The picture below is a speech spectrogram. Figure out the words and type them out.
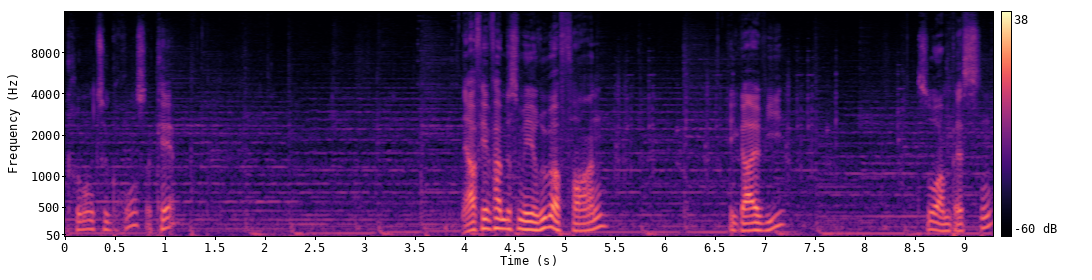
Krümmung zu groß, okay. Ja, auf jeden Fall müssen wir hier rüberfahren. Egal wie. So am besten.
